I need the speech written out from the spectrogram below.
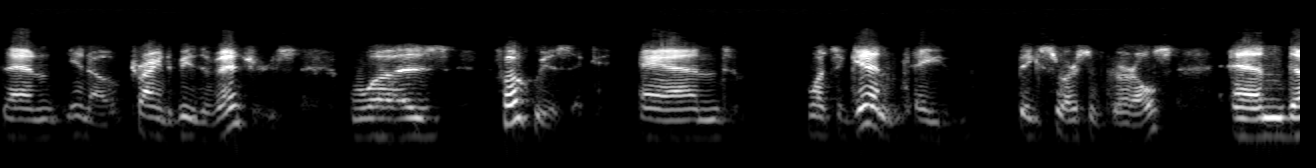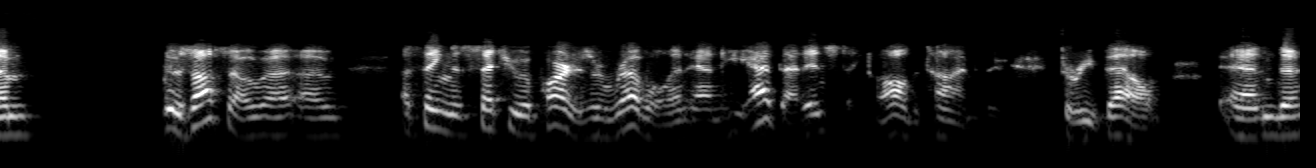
than, you know, trying to be the Ventures was folk music. And once again, a big source of girls. And um, it was also a, a, a, thing that set you apart as a rebel. And, and he had that instinct all the time to, to rebel. And uh,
